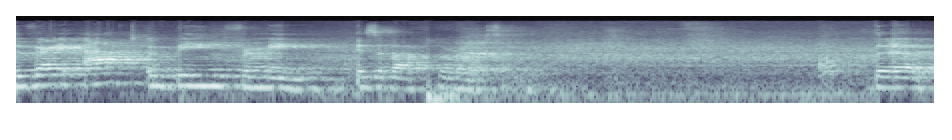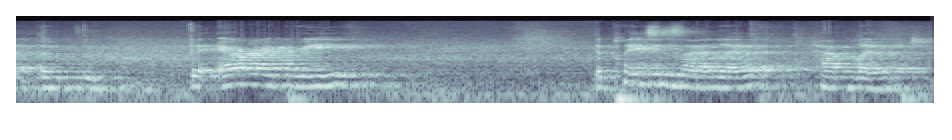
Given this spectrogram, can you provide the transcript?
the very act of being for me is about pluralism. The, the, the, the air I breathe, the places I live, have lived,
